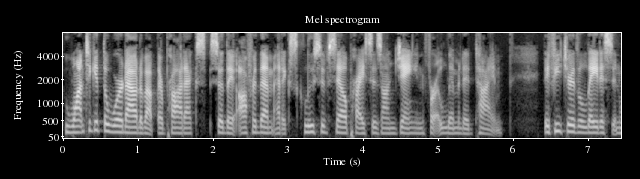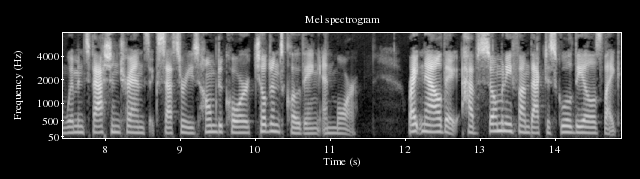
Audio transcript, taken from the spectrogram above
who want to get the word out about their products, so they offer them at exclusive sale prices on Jane for a limited time. They feature the latest in women's fashion trends, accessories, home decor, children's clothing, and more. Right now, they have so many fun back to school deals like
